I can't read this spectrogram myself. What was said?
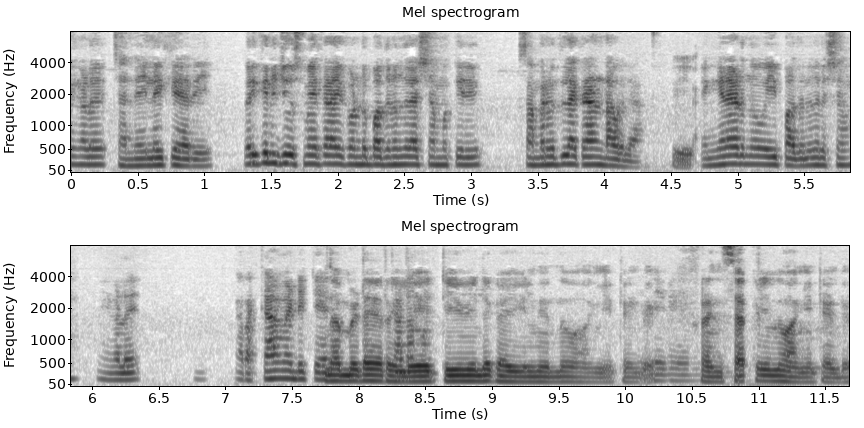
നിങ്ങൾ ചെന്നൈയിലേക്ക് കയറി ഒരിക്കലും ജ്യൂസ് മേക്കർ ആയിക്കൊണ്ട് പതിനൊന്ന് ലക്ഷം നമുക്ക് സംരംഭത്തിലേക്കാൻ ഉണ്ടാവില്ല. എങ്ങനെയായിരുന്നു ഈ പതിനൊന്ന് ലക്ഷം നിങ്ങൾ ഇറക്കാൻ വേണ്ടിട്ട് നമ്മുടെ റിലേറ്റീവിന്റെ കയ്യിൽ നിന്ന് വാങ്ങിയിട്ടുണ്ട്. ഫ്രണ്ട്സ് ഫ്രണ്ട് സർക്കിളിൽ നിന്ന് വാങ്ങിയിട്ടുണ്ട്.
